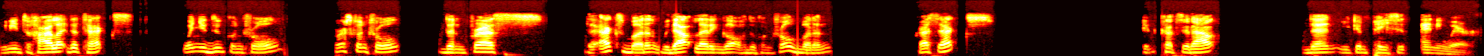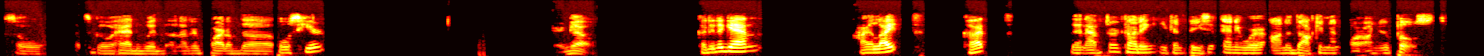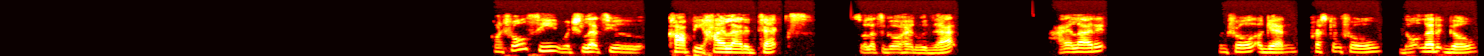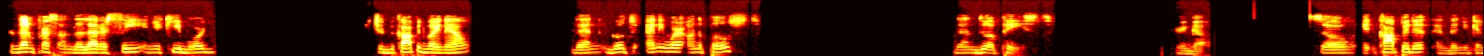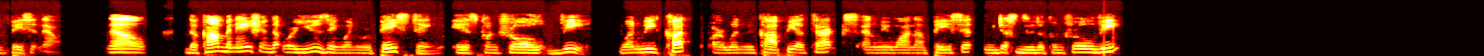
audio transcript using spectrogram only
We need to highlight the text. When you do control, press control, then press the X button without letting go of the control button, press X, it cuts it out, then you can paste it anywhere. So let's go ahead with another part of the post here. There you go. Cut it again, highlight, cut, then after cutting, you can paste it anywhere on the document or on your post. Control C, which lets you copy highlighted text. So let's go ahead with that. Highlight it. Control again, press Control, don't let it go, and then press on the letter C in your keyboard. It should be copied by now. Then go to anywhere on the post. Then do a paste. Here you go. So it copied it and then you can paste it now. Now the combination that we're using when we're pasting is control V. When we cut or when we copy a text and we want to paste it, we just do the control V.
